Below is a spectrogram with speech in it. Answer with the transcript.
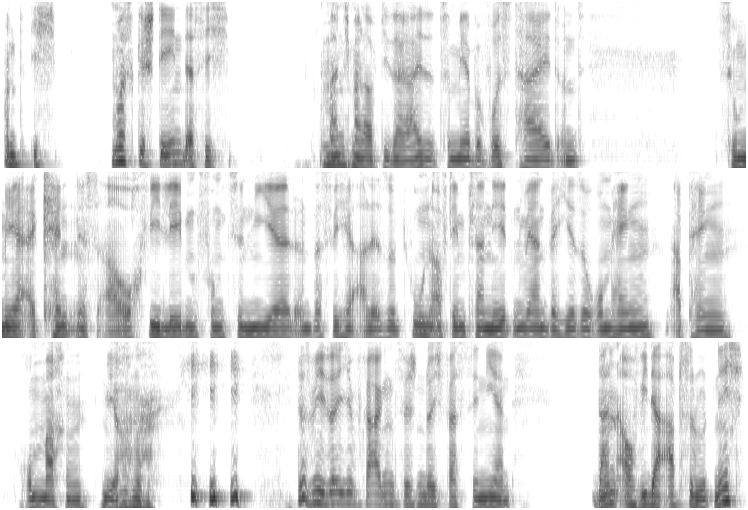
Und ich muss gestehen, dass ich manchmal auf dieser Reise zu mehr Bewusstheit und zu mehr Erkenntnis auch, wie Leben funktioniert und was wir hier alle so tun auf dem Planeten, während wir hier so rumhängen, abhängen, rummachen, wie auch immer. dass mich solche Fragen zwischendurch faszinieren. Dann auch wieder absolut nicht,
